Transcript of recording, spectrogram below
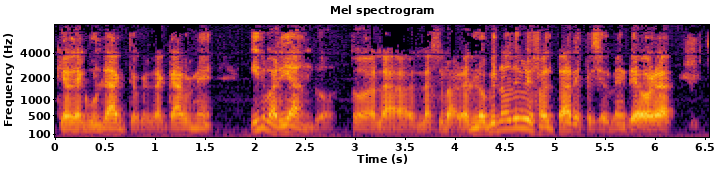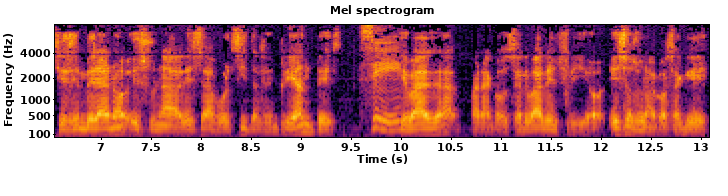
que haya algún lácteo, que haya carne, ir variando toda la, la, semana. Lo que no debe faltar, especialmente ahora, si es en verano, es una de esas bolsitas enfriantes que vaya para conservar el frío. Eso es una cosa que,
